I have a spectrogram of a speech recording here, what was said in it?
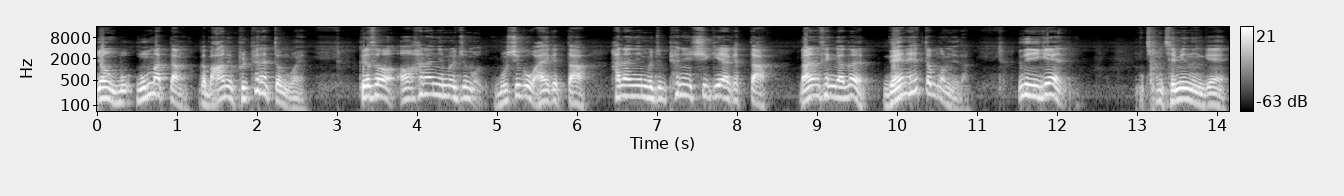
영 못마땅, 그러니까 마음이 불편했던 거예요. 그래서 어, 하나님을 좀 모시고 와야겠다. 하나님을 좀 편히 쉬게 해야겠다. 라는 생각을 내내 했던 겁니다. 근데 이게 참 재밌는 게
